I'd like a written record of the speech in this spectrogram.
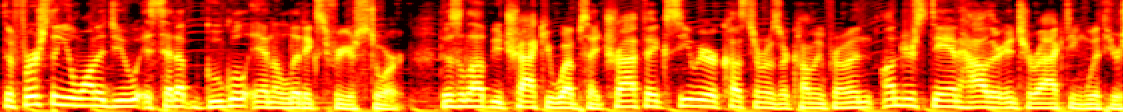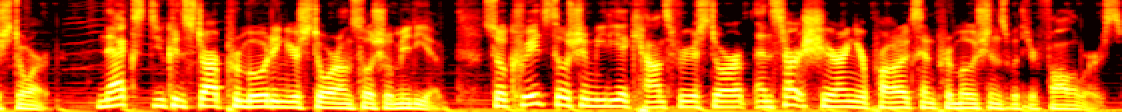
The first thing you'll want to do is set up Google Analytics for your store. This will help you track your website traffic, see where your customers are coming from, and understand how they're interacting with your store. Next, you can start promoting your store on social media. So create social media accounts for your store and start sharing your products and promotions with your followers.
